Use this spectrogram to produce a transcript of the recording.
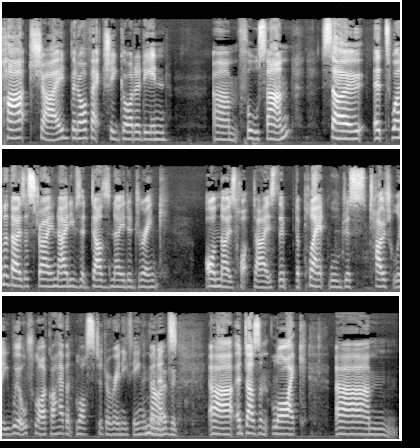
part shade, but I've actually got it in um, full sun. So it's one of those Australian natives that does need a drink on those hot days. The the plant will just totally wilt. Like I haven't lost it or anything. No, but, it's, uh, it doesn't like um,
